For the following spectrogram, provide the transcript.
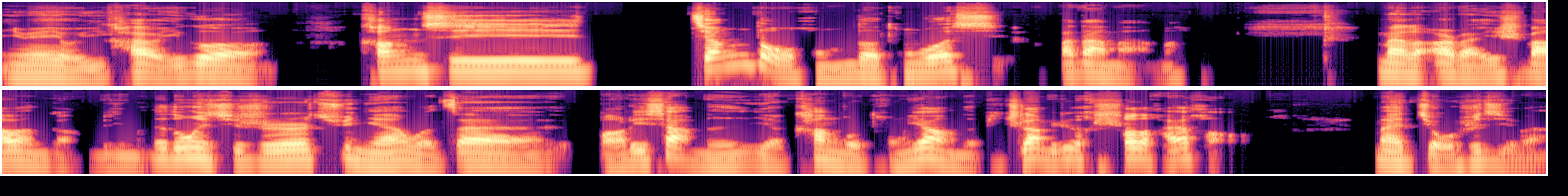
因为有一还有一个康熙豇豆红的铜锣喜八大马嘛，卖了二百一十八万港币嘛。那东西其实去年我在保利厦门也看过同样的，比质量比这个烧的还好，卖九十几万。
